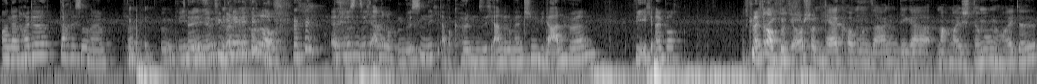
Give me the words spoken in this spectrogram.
Und dann heute dachte ich so, ne, Irgendwie nicht. irgendwie bin ich nicht gut drauf. Jetzt müssen sich andere, müssen nicht, aber können sich andere Menschen wieder anhören, wie ich einfach Vielleicht bin. eigentlich auch schon herkommen und sagen, Digga, mach mal Stimmung heute.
